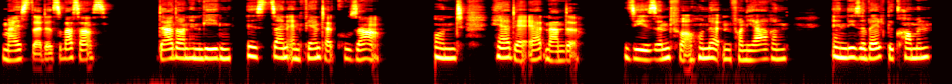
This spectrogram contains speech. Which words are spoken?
Meister des Wassers. Dadon hingegen ist sein entfernter Cousin und Herr der Erdlande. Sie sind vor Hunderten von Jahren in diese Welt gekommen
